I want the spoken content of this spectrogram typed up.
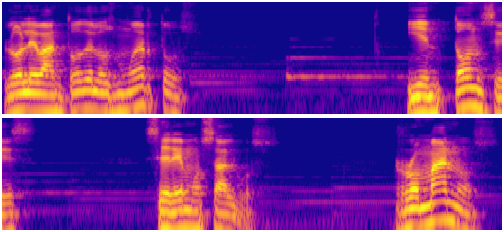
lo levantó de los muertos. Y entonces seremos salvos. Romanos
